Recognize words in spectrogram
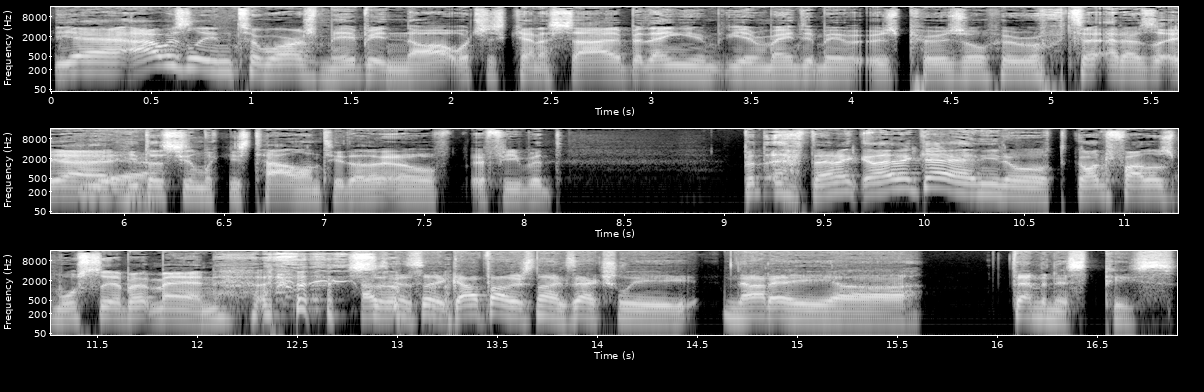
yeah, I was leaning towards maybe not, which is kind of sad. But then you you reminded me it was Puzo who wrote it, and I was like, yeah, he does seem like he's talented. I don't know if, if he would. But then, then again, you know, Godfather's mostly about men. I was gonna say Godfather's not actually not a uh, feminist piece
